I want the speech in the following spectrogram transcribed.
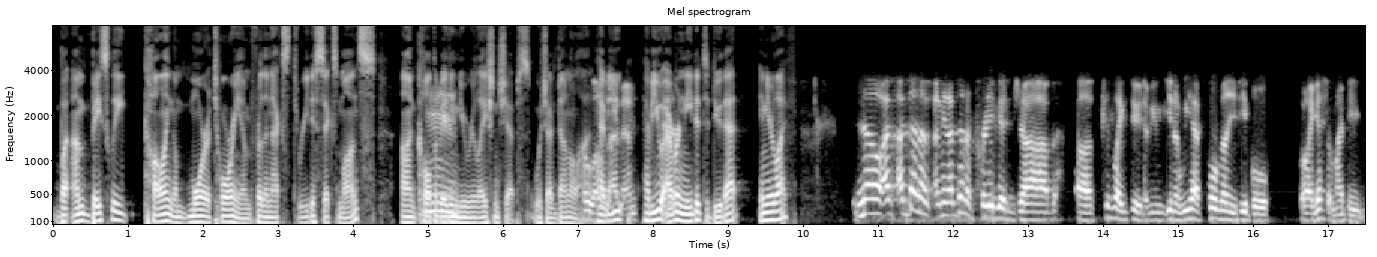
but I'm basically calling a moratorium for the next three to six months on cultivating mm. new relationships, which I've done a lot. Have that, you man. have you yeah. ever needed to do that in your life? No, I've, I've done a. I mean, I've done a pretty good job. Of, cause like, dude, I mean, you know, we have four million people well, I guess it might be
